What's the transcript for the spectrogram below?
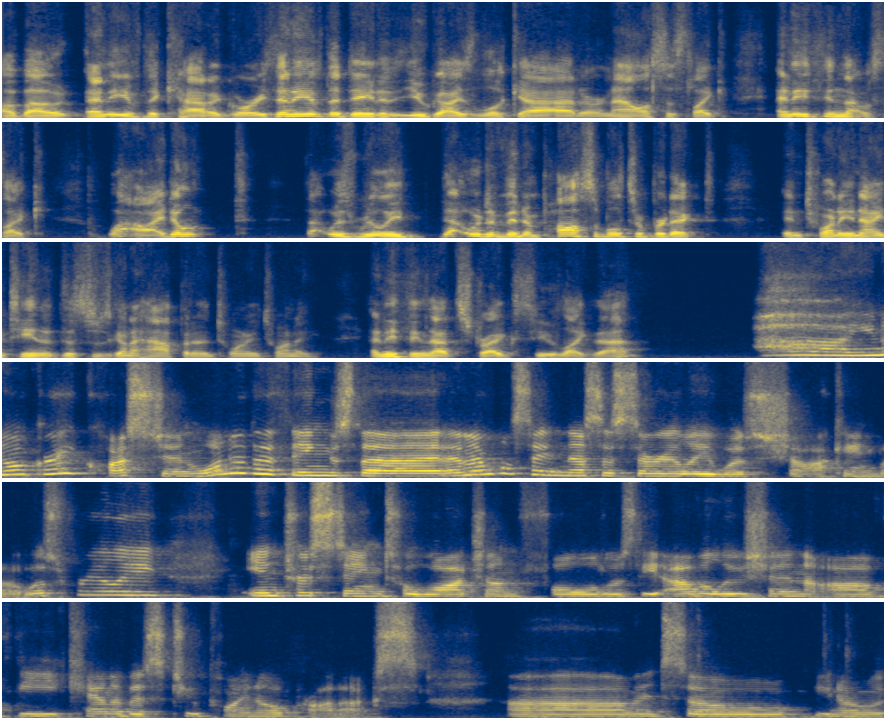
about any of the categories, any of the data that you guys look at or analysis, like anything that was like, wow, I don't, that was really, that would have been impossible to predict in 2019 that this was going to happen in 2020. Anything that strikes you like that? Ah, you know, great question. One of the things that, and I won't say necessarily was shocking, but was really interesting to watch unfold was the evolution of the cannabis 2.0 products. Um, and so, you know,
